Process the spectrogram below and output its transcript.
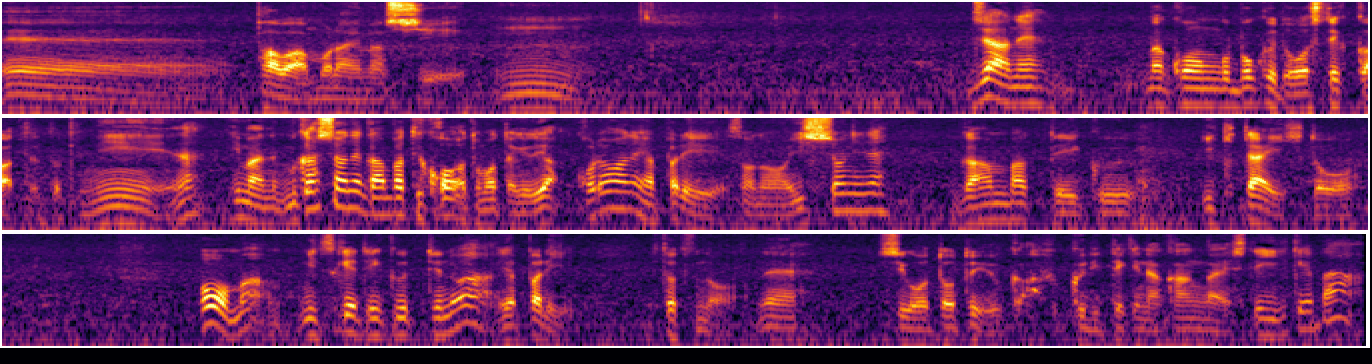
えー、パワーもらえますし、うん、じゃあね、まあ、今後僕どうしていくかって時に、ね、今ね昔はね頑張っていこうと思ったけどいやこれはねやっぱりその一緒にね頑張っていくいきたい人を、まあ、見つけていくっていうのはやっぱり一つのね仕事というか福利的な考えしていけば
